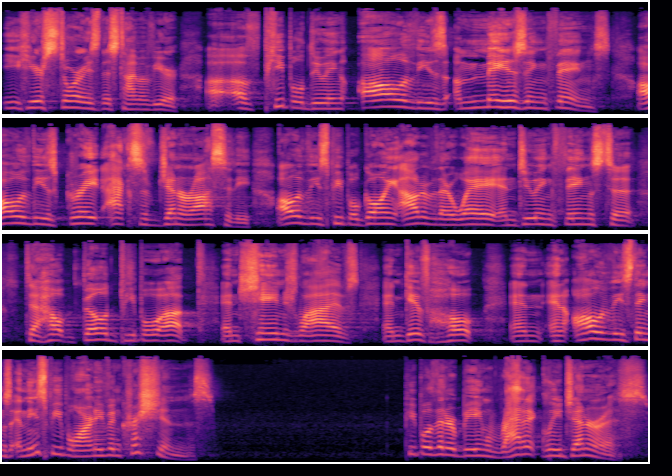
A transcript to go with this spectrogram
You hear stories this time of year uh, of people doing all of these amazing things, all of these great acts of generosity, all of these people going out of their way and doing things to, to help build people up and change lives and give hope and, and all of these things. And these people aren't even Christians. People that are being radically generous.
